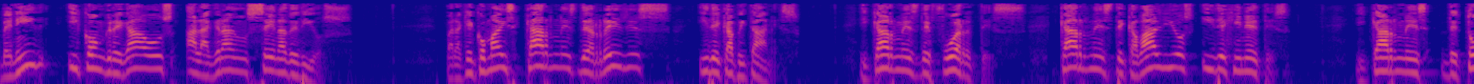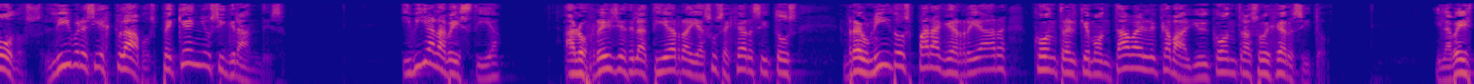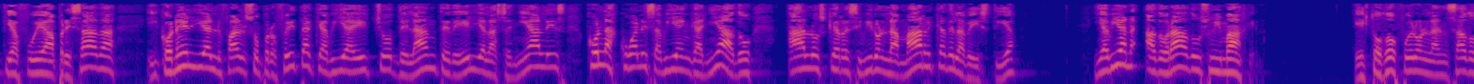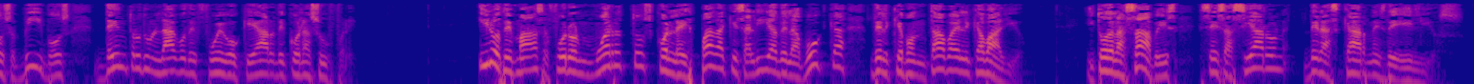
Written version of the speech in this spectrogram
Venid y congregaos a la gran cena de Dios, para que comáis carnes de reyes y de capitanes, y carnes de fuertes, carnes de caballos y de jinetes, y carnes de todos, libres y esclavos, pequeños y grandes. Y vi a la bestia, a los reyes de la tierra y a sus ejércitos, reunidos para guerrear contra el que montaba el caballo y contra su ejército. Y la bestia fue apresada, y con ella el falso profeta que había hecho delante de ella las señales con las cuales había engañado a los que recibieron la marca de la bestia, y habían adorado su imagen. Estos dos fueron lanzados vivos dentro de un lago de fuego que arde con azufre. Y los demás fueron muertos con la espada que salía de la boca del que montaba el caballo, y todas las aves se saciaron de las carnes de ellos.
